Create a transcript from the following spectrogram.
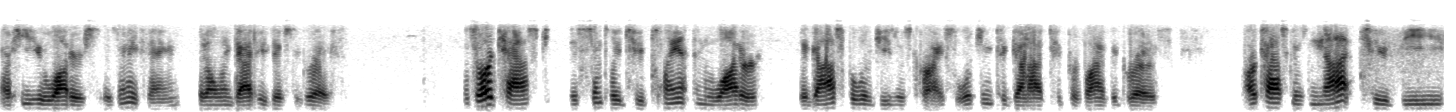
or he who waters is anything, but only God who gives the growth. And so our task is simply to plant and water the gospel of Jesus Christ, looking to God to provide the growth. Our task is not to be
